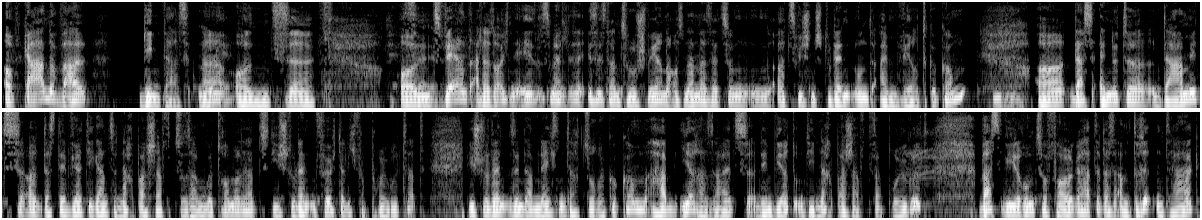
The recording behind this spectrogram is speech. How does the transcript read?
auf Karneval, ging das. Ne? Okay. Und äh, und während einer solchen Eselsmesse ist es dann zu schweren Auseinandersetzungen äh, zwischen Studenten und einem Wirt gekommen. Mhm. Äh, das endete damit, äh, dass der Wirt die ganze Nachbarschaft zusammengetrommelt hat, die Studenten fürchterlich verprügelt hat. Die Studenten sind am nächsten Tag zurückgekommen, haben ihrerseits den Wirt und die Nachbarschaft verprügelt, was wiederum zur Folge hatte, dass am dritten Tag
